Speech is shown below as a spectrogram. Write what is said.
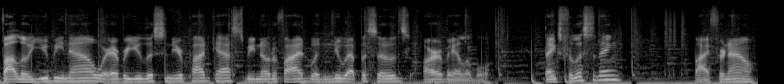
Follow UB Now wherever you listen to your podcast to be notified when new episodes are available. Thanks for listening. Bye for now.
